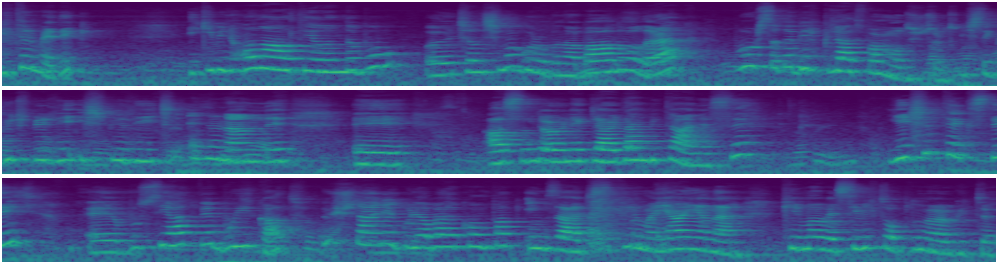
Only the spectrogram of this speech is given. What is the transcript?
bitirmedik. 2016 yılında bu e, çalışma grubuna bağlı olarak Bursa'da bir platform oluşturduk. İşte güç birliği, işbirliği için en önemli e, aslında örneklerden bir tanesi Yeşil Tekstil, e, Busiyat ve Buyikat, üç tane Global Compact imzacısı firma yan yana, firma ve sivil toplum örgütü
